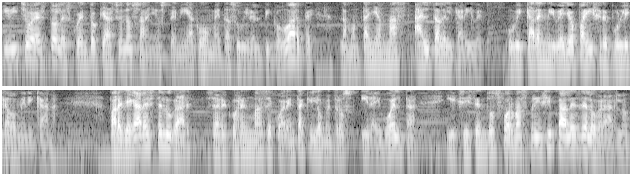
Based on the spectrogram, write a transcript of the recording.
Y dicho esto, les cuento que hace unos años tenía como meta subir el Pico Duarte, la montaña más alta del Caribe, ubicada en mi bello país República Dominicana. Para llegar a este lugar se recorren más de 40 kilómetros ida y vuelta y existen dos formas principales de lograrlo,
